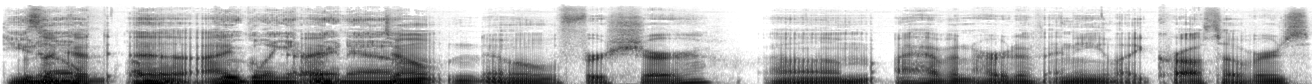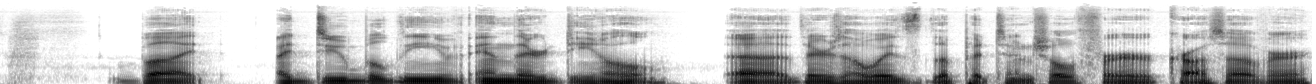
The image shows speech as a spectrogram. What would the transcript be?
Do you That's know? good- I'm uh, I- googling it I right now. I don't know for sure um, i haven't heard of any like crossovers but i do believe in their deal uh, there's always the potential for crossover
